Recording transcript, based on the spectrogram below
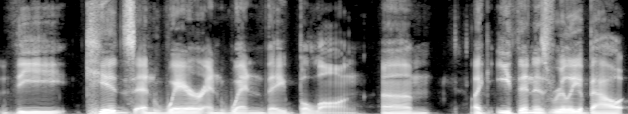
the kids and where and when they belong. Um, like Ethan is really about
